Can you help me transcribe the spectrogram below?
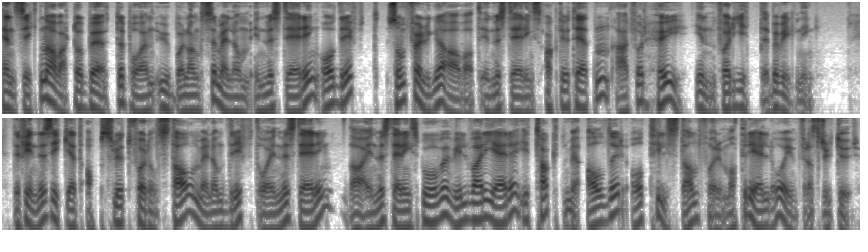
Hensikten har vært å bøte på en ubalanse mellom investering og drift som følge av at investeringsaktiviteten er for høy innenfor gitte bevilgning. Det finnes ikke et absolutt forholdstall mellom drift og investering, da investeringsbehovet vil variere i takt med alder og tilstand for materiell og infrastruktur.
